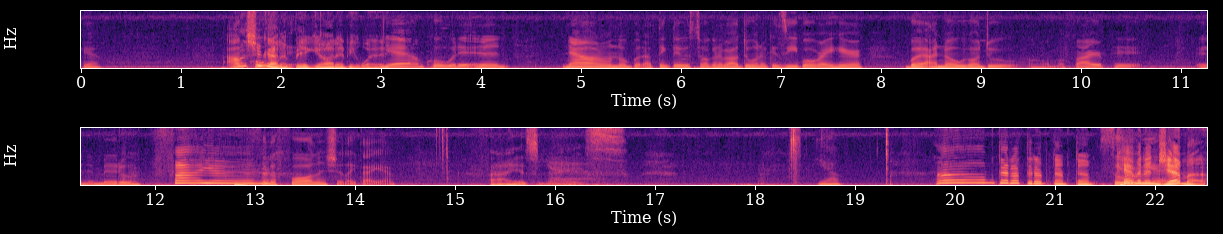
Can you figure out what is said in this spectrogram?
Yeah. I'm Plus, cool you got a it. big yard anyway. Yeah, I'm cool with it. And now I don't know, but I think they was talking about doing a gazebo right here. But I know we're gonna do um, a fire pit in the middle Fire. for the fall and shit like that. Yeah. Fire's nice. Yeah. Um, da-dum-da-dum-dum-dum. So Kevin and at? Jemma.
